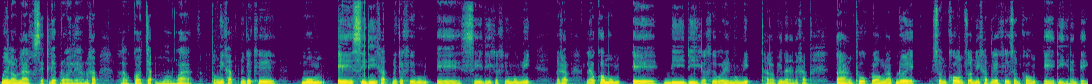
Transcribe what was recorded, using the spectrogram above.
เมื่อเราลากเสร็จเรียบร้อยแล้วนะครับ เราก็จะมองว่าตรงนี้ครับนั่นก็คือ มุม ACD ครับนั่นก็คือมุม ACD ก็คือมุมนี้นะครับ แล้วก็มุม ABD ก็คือบริเวณมุมนี้ ถ้าเราพิจารณานะครับ ต่างถูกรองรับด้วยส่วนโค้งส่วนนี้ครับนั่นก็คือส่วนโค้ง AD นั่นเอง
